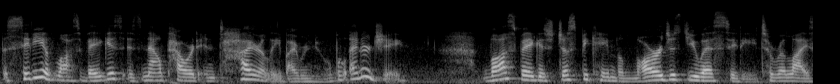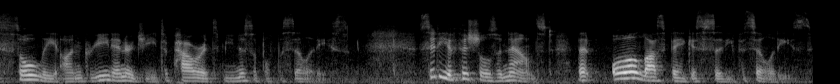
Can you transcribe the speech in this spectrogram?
the city of Las Vegas is now powered entirely by renewable energy. Las Vegas just became the largest U.S. city to rely solely on green energy to power its municipal facilities. City officials announced that all Las Vegas city facilities,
